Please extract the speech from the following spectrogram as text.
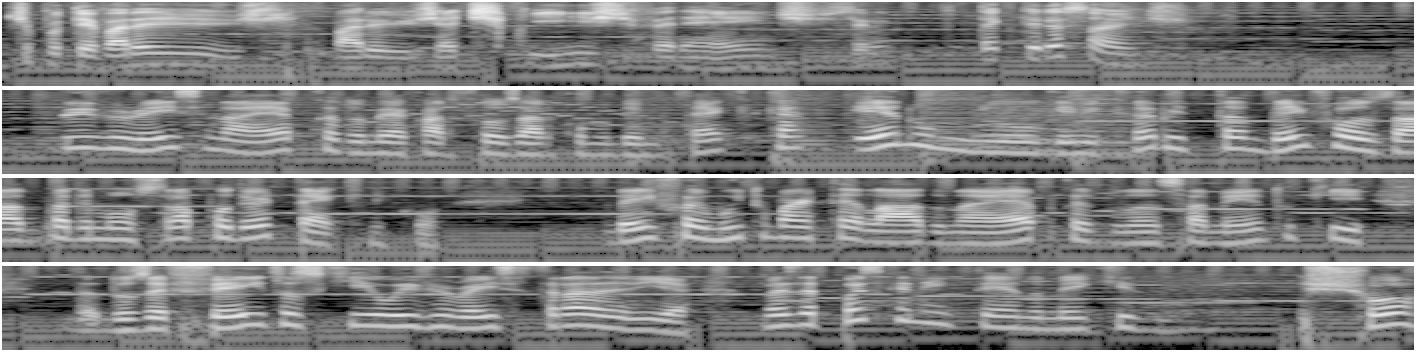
tipo ter vários, vários jet skis diferentes. Seria até que interessante. O Eevee Race na época do 64 foi usado como demo técnica e no, no GameCube também foi usado para demonstrar poder técnico. Também foi muito martelado na época do lançamento que dos efeitos que o Eevee Race traria. Mas depois que a Nintendo meio que deixou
